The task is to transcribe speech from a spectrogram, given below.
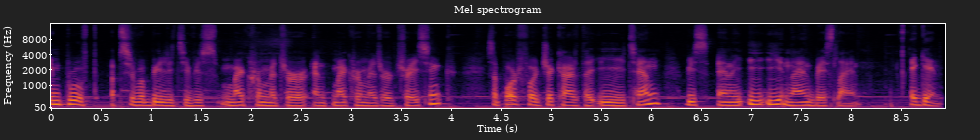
improved observability with micrometer and micrometer tracing, support for Jakarta EE10 with an EE9 baseline. Again,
